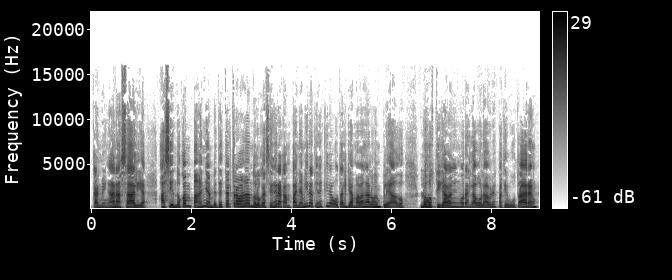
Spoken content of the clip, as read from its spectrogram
Carmen Ana, Salia, haciendo campaña. En vez de estar trabajando, lo que hacían era campaña. Mira, tienes que ir a votar. Llamaban a los empleados, los hostigaban en horas laborables para que votaran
